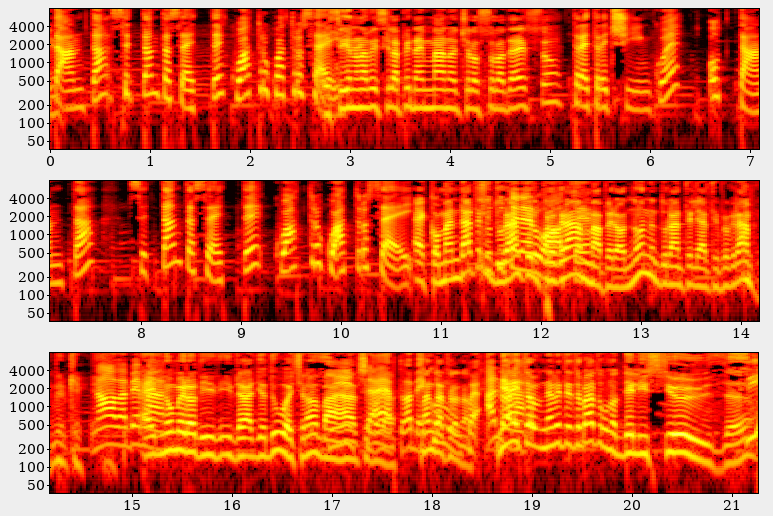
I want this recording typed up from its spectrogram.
80 77 E 446 se io non avessi la penna in mano e ce l'ho solo adesso? 335 80 77 446 Ecco, mandateli durante il programma, però, non durante gli altri programmi, perché No, vabbè, è ma- il numero di, di Radio 2, ce no? Sì, va altri certo, programmi. vabbè, Mandatelo comunque, no. Ne, allora- hai tro- ne avete trovato uno delizioso? Sì,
